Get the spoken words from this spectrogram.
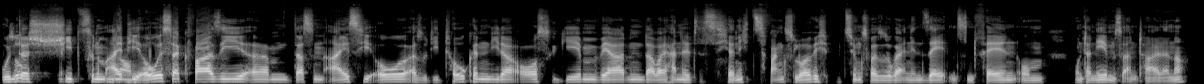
Unterschied so, zu einem genau. IPO ist ja quasi, ähm, dass ein ICO, also die Token, die da ausgegeben werden, dabei handelt es sich ja nicht zwangsläufig, beziehungsweise sogar in den seltensten Fällen um Unternehmensanteile, ne?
